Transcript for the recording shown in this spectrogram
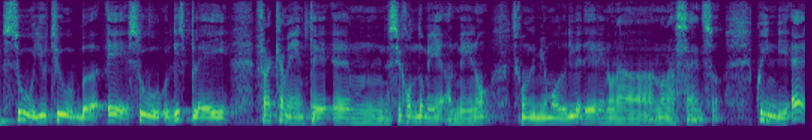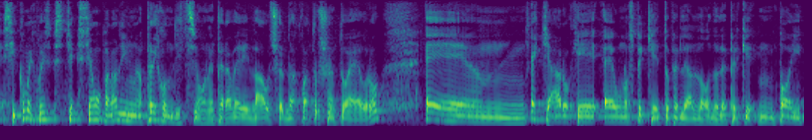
su YouTube e su display, francamente, ehm, secondo me almeno, secondo il mio modo di vedere, non ha, non ha senso. Quindi, è, siccome stiamo parlando di una precondizione per avere il voucher da 400 euro, è, ehm, è chiaro che è uno specchietto per le allodole, perché mh, poi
